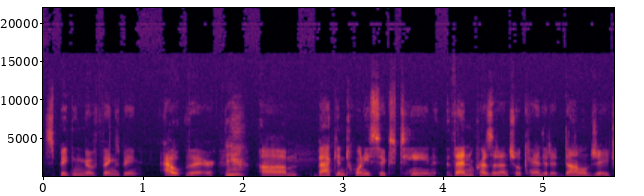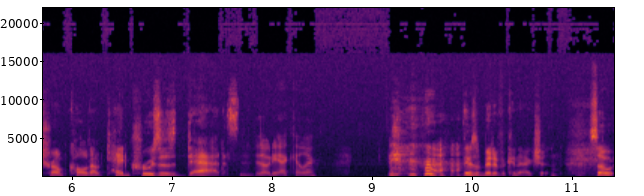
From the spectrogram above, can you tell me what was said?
Speaking of things being out there, um, back in 2016, then presidential candidate Donald J. Trump called out Ted Cruz's dad. Zodiac Killer. There's a bit of a connection. So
